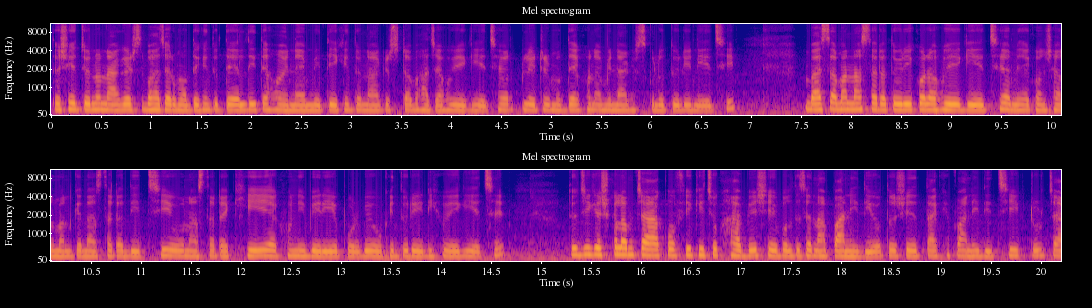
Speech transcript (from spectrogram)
তো সেই জন্য নাগেটস ভাজার মধ্যে কিন্তু তেল দিতে হয় না, এমনিতেই কিন্তু নাগেটসটা ভাজা হয়ে গিয়েছে। আর প্লেটের মধ্যে এখন আমি নাগেটসগুলো তুলে নিয়েছি। বাস আমার নাস্তাটা তৈরি করা হয়ে গিয়েছে। আমি এখন সালমানকে নাস্তাটা দিচ্ছি। ও নাস্তাটা খেয়ে এখনই বেরিয়ে পড়বে। ও কিন্তু রেডি হয়ে গিয়েছে। তো জিজ্ঞেস করলাম, চা, কফি কিছু খাবে? সে বলতেছে, না, পানি দিও। তো সে তাকে পানি দিচ্ছি একটু, চা,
